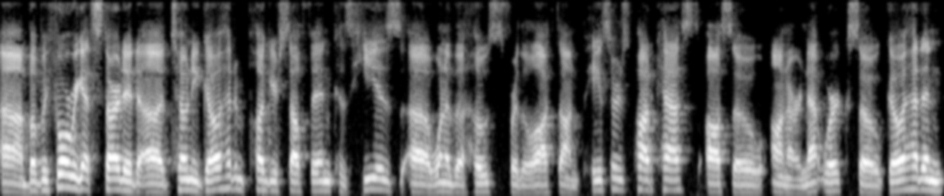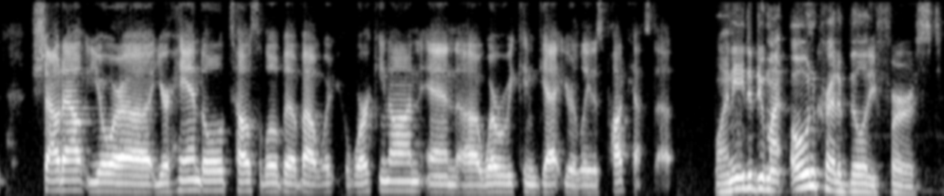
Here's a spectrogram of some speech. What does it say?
Uh, but before we get started, uh, Tony, go ahead and plug yourself in because he is uh, one of the hosts for the Locked On Pacers podcast, also on our network. So go ahead and shout out your uh, your handle. Tell us a little bit about what you're working on and uh, where we can get your latest podcast at. Well, I need to do my own credibility first,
